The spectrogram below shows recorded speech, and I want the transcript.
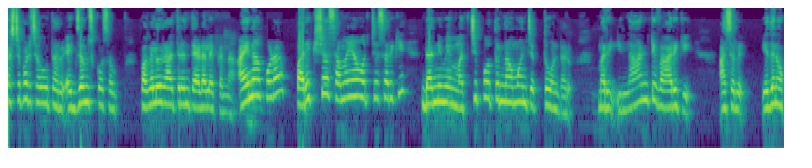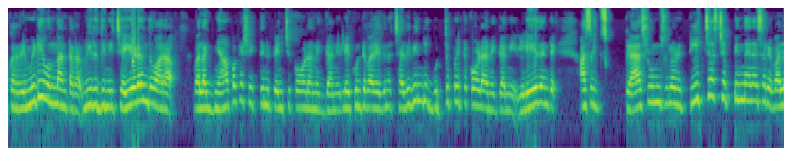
కష్టపడి చదువుతారు ఎగ్జామ్స్ కోసం పగలు రాత్రి అని తేడా లేకన్నా. అయినా కూడా పరీక్ష సమయం వచ్చేసరికి దాన్ని మేము మర్చిపోతున్నాము అని చెప్తూ ఉంటారు. మరి ఇలాంటి వారికి అసలు ఏదైనా ఒక రెమెడీ ఉందంటారా? వీరు దీన్ని చేయడం ద్వారా వాళ్ళ జ్ఞాపక శక్తిని పెంచుకోవడానికి కానీ లేకుంటే వారు ఏదైనా చదివింది గుర్తు పెట్టుకోవడానికి కానీ లేదంటే అసలు క్లాస్ రూమ్స్లోని టీచర్స్ చెప్పిందైనా సరే వాళ్ళ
